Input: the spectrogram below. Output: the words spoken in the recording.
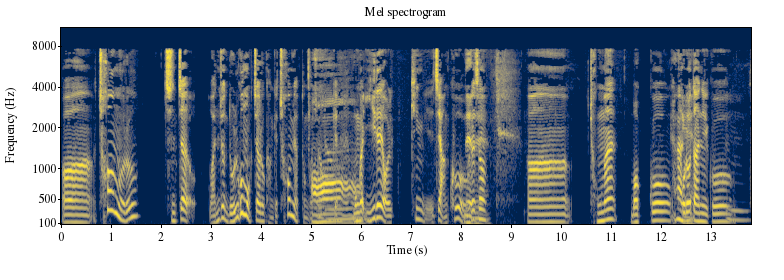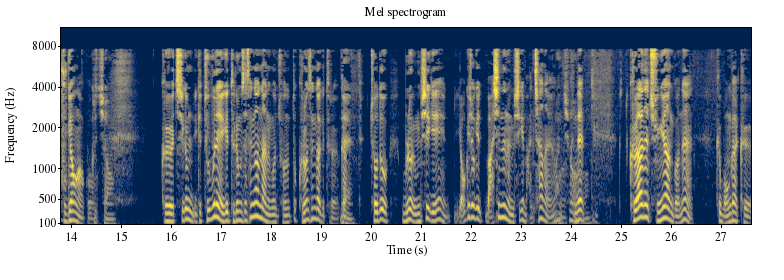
어, 처음으로 진짜 완전 놀고 먹자로 간 게 처음이었던 거죠. 어. 이렇게 뭔가 일에 얽히지 않고 네네. 그래서 어 정말 먹고 편하게. 보러 다니고 음. 구경하고 그렇죠. 그 지금 이렇게 두 분의 얘기 들으면서 생각나는 건 저는 또 그런 생각이 들어요. 그러니까 네. 저도 물론 음식이 여기저기 맛있는 음식이 많잖아요. 많죠. 근데 그 안에 중요한 거는 그 뭔가 그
